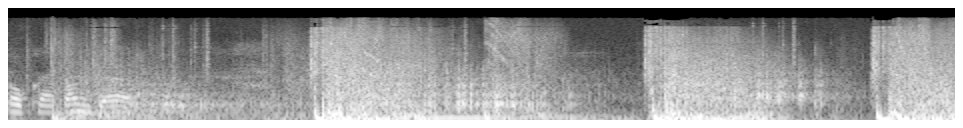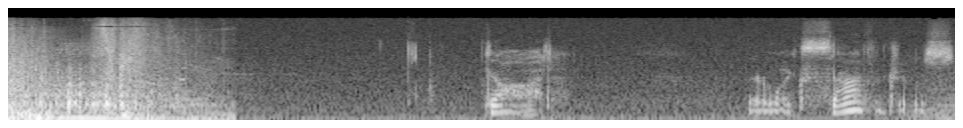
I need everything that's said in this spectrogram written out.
Oh crap, I'm dead. God. They're like savages.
